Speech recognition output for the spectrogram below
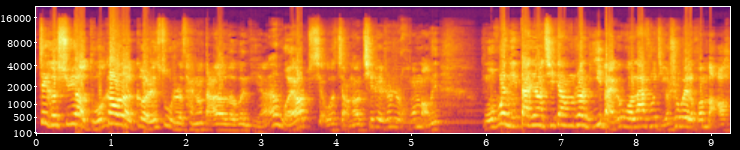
这个需要多高的个人素质才能达到的问题？哎，我要想我想到骑这个车是环保问题。我问你，大街上骑电动车，你一百个给我拉出几个是为了环保？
